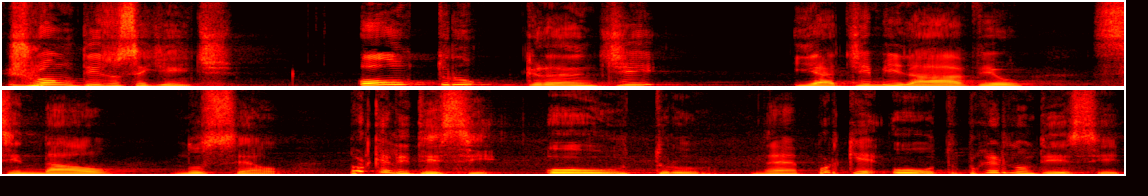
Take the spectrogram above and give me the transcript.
João diz o seguinte: outro grande e admirável sinal no céu. Por que ele disse outro? Né? Por que outro? Por que ele não disse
